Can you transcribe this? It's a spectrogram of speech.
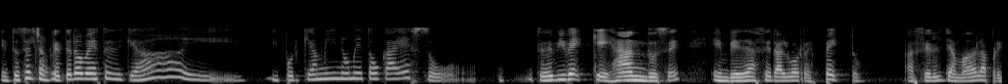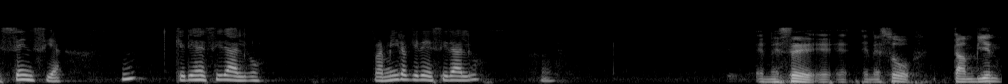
Entonces el chancletero ve esto y dice, ay, ¿y por qué a mí no me toca eso? Entonces vive quejándose en vez de hacer algo al respecto, hacer el llamado a la presencia. ¿Mm? ¿Querías decir algo? Ramiro, ¿quiere decir algo? En ese, en eso también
